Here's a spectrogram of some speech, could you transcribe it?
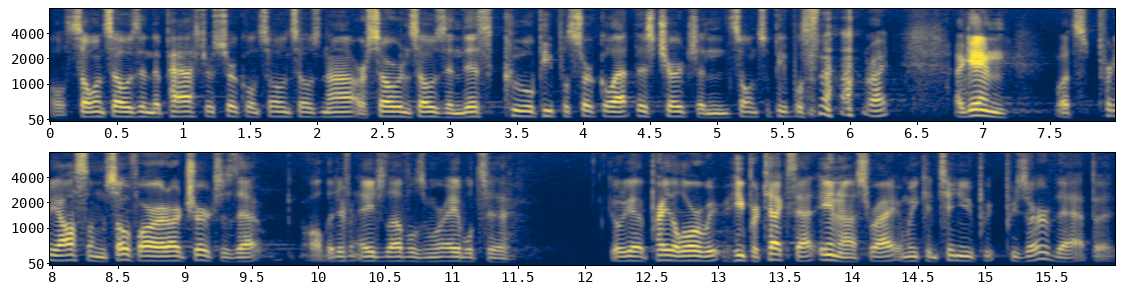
Well, so and so's in the pastor's circle and so and so's not, or so and so's in this cool people circle at this church and so and so people's not, right? Again, what's pretty awesome so far at our church is that all the different age levels and we're able to go together. Pray the Lord, He protects that in us, right? And we continue to pre- preserve that. But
